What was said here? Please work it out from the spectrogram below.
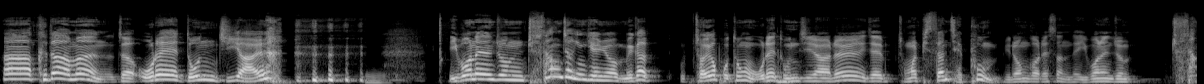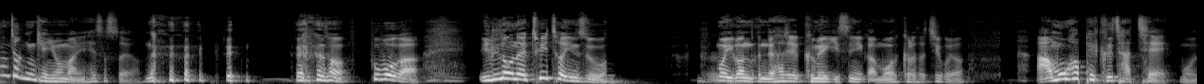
아, 그 다음은, 저, 올해 돈 GR. 음. 이번에는 좀 추상적인 개념, 그러니까 저희가 보통은 올해 돈 GR을 이제 정말 비싼 제품, 이런 걸 했었는데, 이번엔 좀 추상적인 개념을 많이 했었어요. 그래서 후보가, 일론의 트위터 인수. 뭐 이건 근데 사실 금액이 있으니까 뭐 그렇다 치고요. 암호화폐 그 자체, 뭐.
